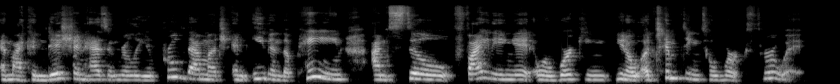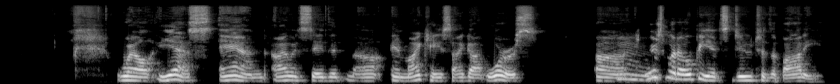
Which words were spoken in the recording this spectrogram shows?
and my condition hasn't really improved that much. And even the pain, I'm still fighting it or working, you know, attempting to work through it. Well, yes, and I would say that uh, in my case, I got worse. Uh, mm. Here's what opiates do to the body.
